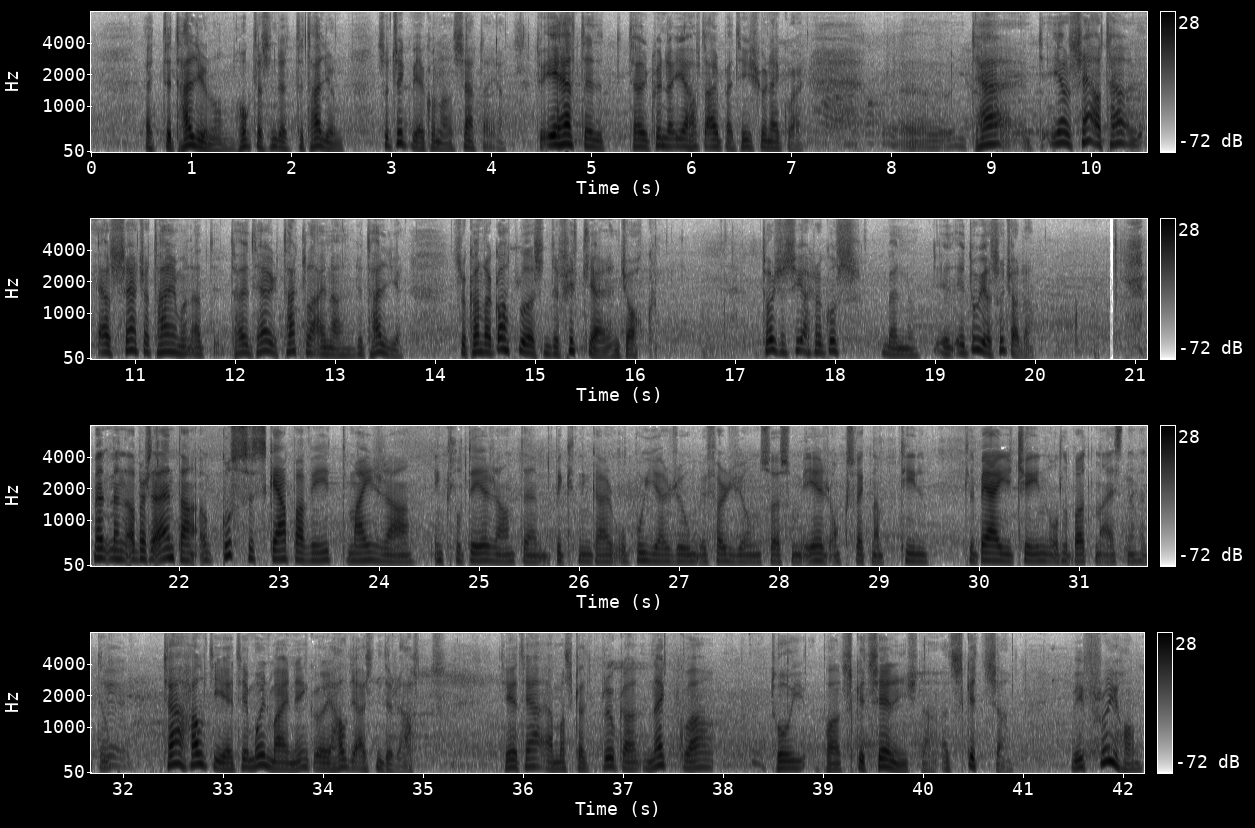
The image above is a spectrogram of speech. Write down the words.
ett detaljon, hugga sin ett detaljen Så tycker vi jag kunna sätta ja. Du är helt till kunna jag haft arbete i sjön kvar. Eh jag ser att jag ser att timern att ta tackla en detalj. Så kan det gott lösa det fittligare än jock. Tror jag ser akkurat gus, men det du jag så tjata. Men men Albert enta och gosse skapa vid mera inkluderande byggningar och bojarum i förjon så som är er också väckna till till chain och till bottnaisen helt då. Ta halt i till min mening och jag halt i inte rätt. Det är att man ska bruka nekva tog på skitseringarna, att skitsa. Vi frihånd.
